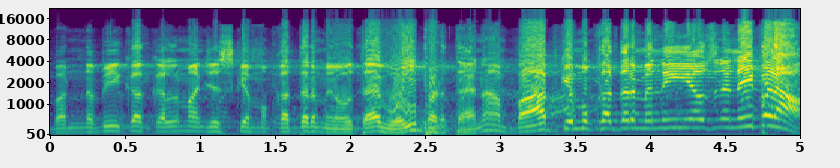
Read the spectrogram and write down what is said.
बन नबी का कलमा जिसके मुकद्दर में होता है, वही पढ़ता है ना। बाप के मुकद्दर में नहीं है, उसने नहीं पढ़ा।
